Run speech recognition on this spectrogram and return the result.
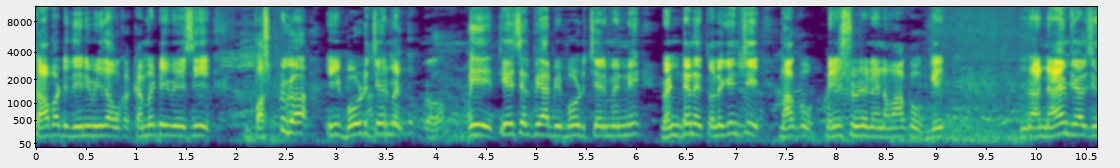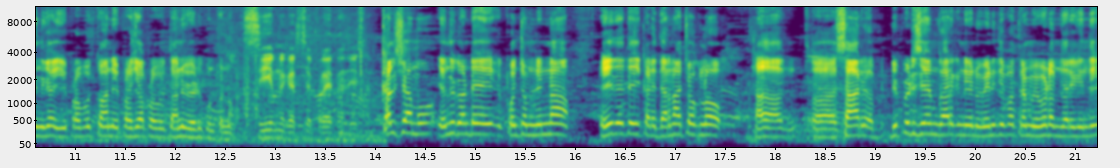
కాబట్టి దీని మీద ఒక కమిటీ వేసి ఫస్ట్గా ఈ బోర్డు చైర్మన్ ఈ టీఎస్ఎల్పిఆర్బి బోర్డు చైర్మన్ని వెంటనే తొలగించి మాకు మెరిట్ స్టూడెంట్ అయిన మాకు న్యాయం చేయాల్సిందిగా ఈ ప్రభుత్వాన్ని ప్రజాప్రభుత్వాన్ని వేడుకుంటున్నాం. సీఎంని కలిసే ప్రయత్నం చేశాను కలిశాము. ఎందుకంటే కొంచెం నిన్న ఏదైతే ఇక్కడ ధర్నా చౌక్లో సార్ డిప్యూటీ సీఎం గారికి నేను వినతి పత్రం ఇవ్వడం జరిగింది.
